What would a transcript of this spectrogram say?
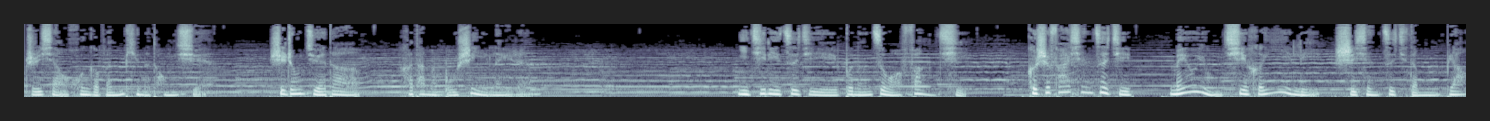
只想混个文凭的同学，始终觉得和他们不是一类人。你激励自己不能自我放弃，可是发现自己。没有勇气和毅力实现自己的目标。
